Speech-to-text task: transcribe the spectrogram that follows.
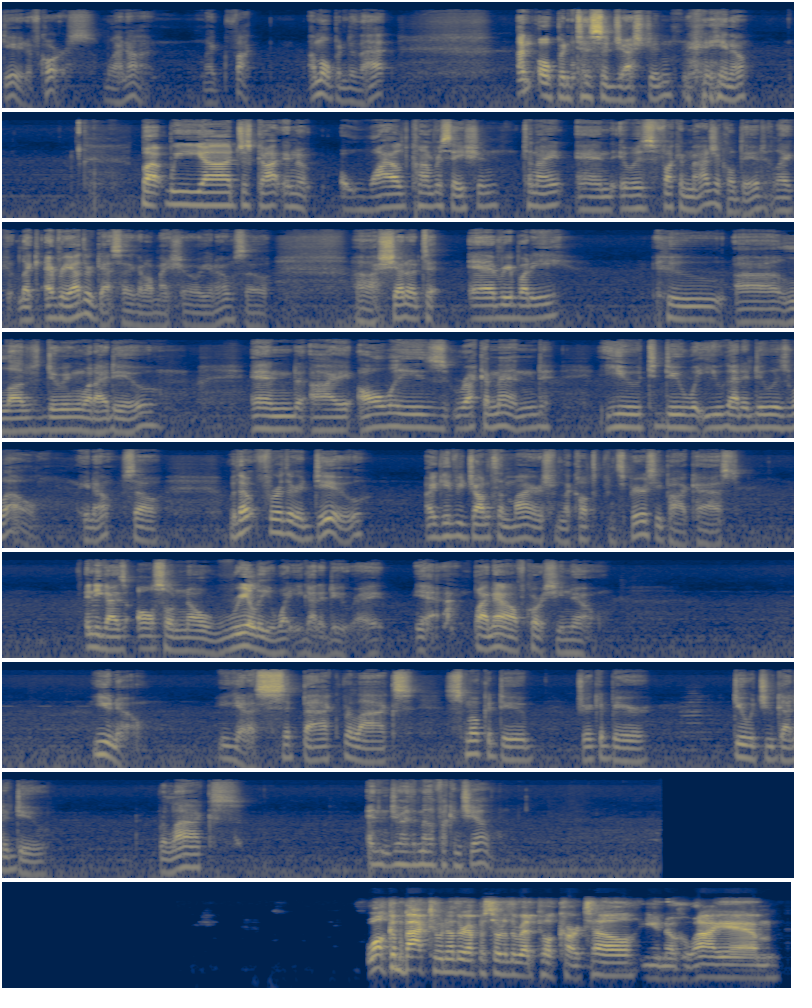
dude of course. Why not? Like fuck. I'm open to that. I'm open to suggestion, you know. But we uh, just got in a, a, wild conversation tonight, and it was fucking magical, dude. Like like every other guest I got on my show, you know. So uh, shout out to everybody who uh, loves doing what I do, and I always recommend you to do what you got to do as well, you know. So without further ado, I give you Jonathan Myers from the Cult of Conspiracy podcast and you guys also know really what you got to do, right? Yeah. By now, of course, you know. You know. You got to sit back, relax, smoke a doob, drink a beer, do what you got to do, relax, and enjoy the motherfucking show. Welcome back to another episode of the Red Pill Cartel. You know who I am,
